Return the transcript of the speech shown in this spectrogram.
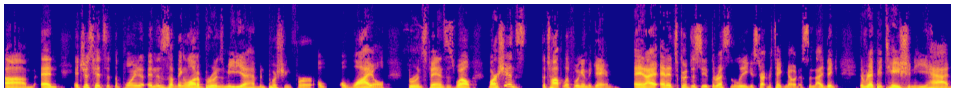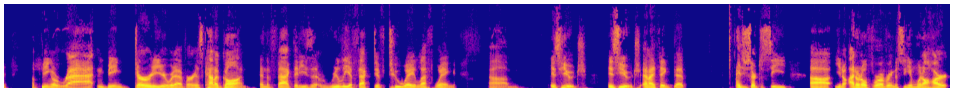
Um, and it just hits at the and this is something a lot of Bruins media have been pushing for a, a while, Bruins fans as well. Marchand's the top left wing in the game. And I and it's good to see that the rest of the league is starting to take notice. And I think the reputation he had of being a rat and being dirty or whatever is kind of gone. And the fact that he's a really effective two way left wing um, is huge, is huge. And I think that as you start to see, uh, you know, I don't know if we're ever going to see him win a Hart.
